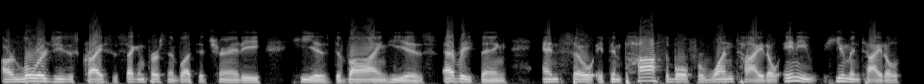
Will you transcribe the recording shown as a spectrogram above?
our Lord Jesus Christ, the second person of the Blessed Trinity, He is divine, He is everything. And so, it's impossible for one title, any human title,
